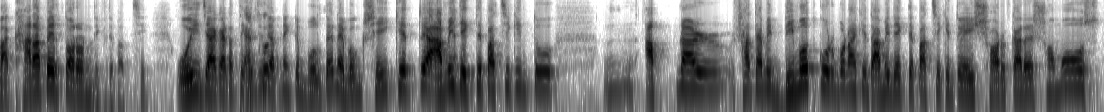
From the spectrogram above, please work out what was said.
বা খারাপের তরণ দেখতে পাচ্ছি? ওই জায়গাটা থেকে যদি আপনি একটু বলতেন এবং সেই ক্ষেত্রে আমি দেখতে পাচ্ছি কিন্তু আপনার সাথে আমি দ্বিমত করব না, কিন্তু আমি দেখতে পাচ্ছি কিন্তু এই সরকারের সমস্ত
